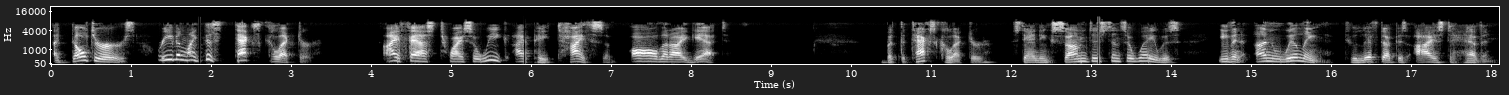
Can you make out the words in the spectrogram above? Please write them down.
adulterers, or even like this tax collector. I fast twice a week. I pay tithes of all that I get. But the tax collector standing some distance away, was even unwilling to lift up his eyes to heaven,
